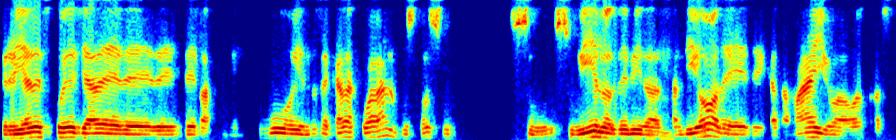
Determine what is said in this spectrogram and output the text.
pero ya después ya de, de, de la juventud, y entonces cada cual buscó su, su, su hilo de vida, salió de, de, Catamayo a otras,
